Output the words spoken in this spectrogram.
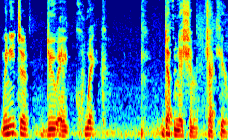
we need to do a quick definition check here.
